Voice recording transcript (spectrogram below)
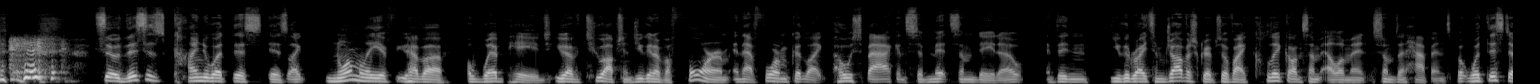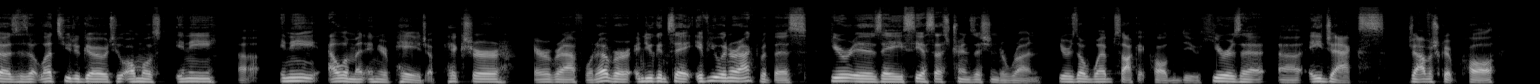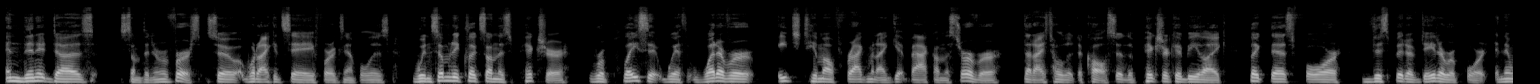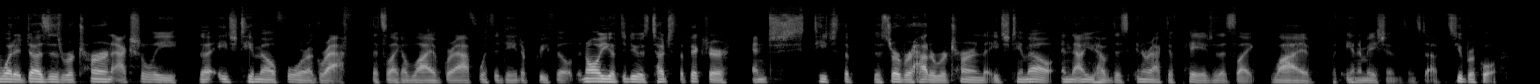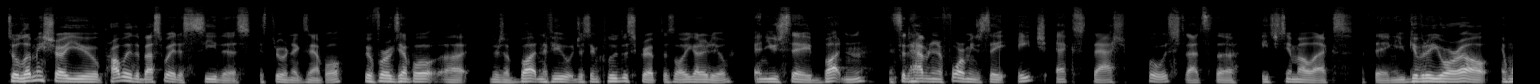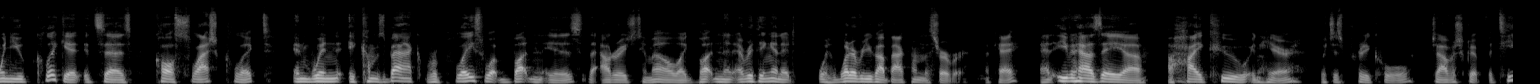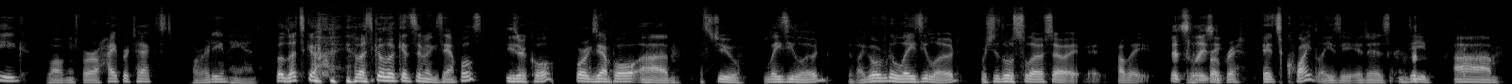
right? so this is kind of what this is like. Normally, if you have a a web page, you have two options. You can have a form, and that form could like post back and submit some data. And then you could write some JavaScript. So if I click on some element, something happens. But what this does is it lets you to go to almost any uh, any element in your page, a picture, paragraph, whatever, and you can say if you interact with this, here is a CSS transition to run. Here's a WebSocket call to do. Here is a uh, Ajax JavaScript call, and then it does something in reverse. So what I could say, for example, is when somebody clicks on this picture, replace it with whatever HTML fragment I get back on the server that I told it to call. So the picture could be like, click this for this bit of data report. And then what it does is return actually the HTML for a graph that's like a live graph with the data pre-filled. And all you have to do is touch the picture and teach the, the server how to return the HTML. And now you have this interactive page that's like live with animations and stuff. It's super cool. So let me show you probably the best way to see this is through an example. So for example, uh, there's a button. If you just include the script, that's all you got to do. And you say button, instead of having it in a form, you just say hx dash post. That's the HTMX thing. You give it a URL. And when you click it, it says call slash clicked and when it comes back, replace what button is, the outer HTML, like button and everything in it, with whatever you got back from the server. Okay. And it even has a, uh, a haiku in here, which is pretty cool. JavaScript fatigue, longing for a hypertext already in hand. But let's go, let's go look at some examples. These are cool. For example, um, let's do lazy load. If I go over to lazy load, which is a little slow, so it, it probably it's lazy. It's quite lazy. It is indeed. um,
